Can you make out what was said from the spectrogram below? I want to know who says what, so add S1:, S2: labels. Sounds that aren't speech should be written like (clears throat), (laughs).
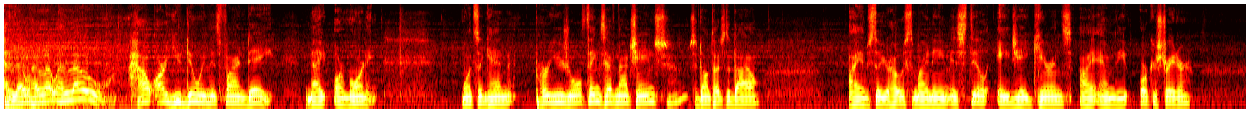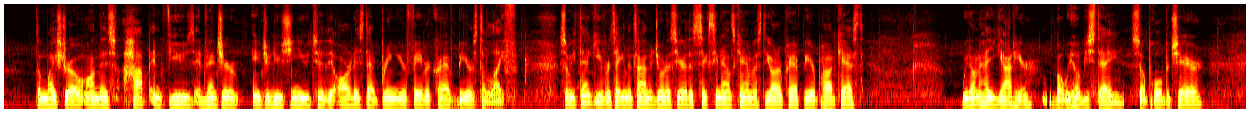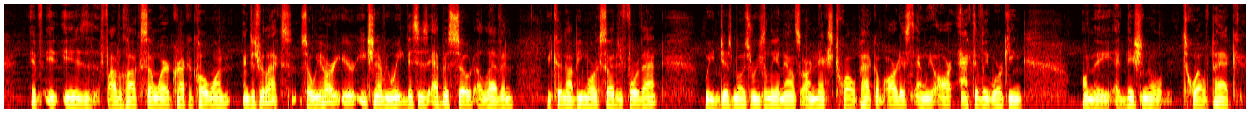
S1: Hello, hello, hello. How are you doing this fine day, night, or morning? Once again, per usual, things have not changed, so don't touch the dial. I am still your host. My name is still AJ Kierans. I am the orchestrator, the maestro on this hop infused adventure, introducing you to the artists that bring your favorite craft beers to life. So we thank you for taking the time to join us here at the 16 ounce canvas, the Art of Craft Beer podcast. We don't know how you got here, but we hope you stay. So pull up a chair. If it is five o'clock somewhere, crack a cold one and just relax. So we are here each and every week. This is episode 11. We could not be more excited for that. We just most recently announced our next 12 pack of artists, and we are actively working on the additional 12 pack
